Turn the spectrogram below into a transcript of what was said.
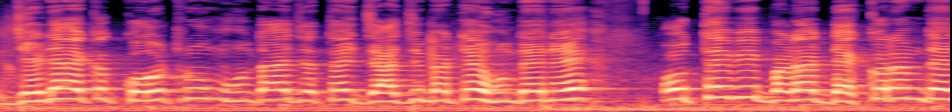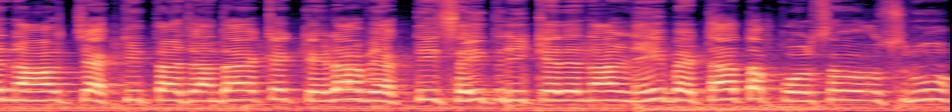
ਜਿਹੜਾ ਇੱਕ ਕੋਰਟ ਰੂਮ ਹੁੰਦਾ ਹੈ, ਜਿੱਥੇ ਜੱਜ ਬੈਠੇ ਹੁੰਦੇ ਨੇ ਉੱਥੇ ਵੀ ਬੜਾ ਡੈਕੋਰਮ ਦੇ ਨਾਲ ਚੈੱਕ ਕੀਤਾ ਜਾਂਦਾ ਹੈ ਕਿ ਕਿਹੜਾ ਵਿਅਕਤੀ ਸਹੀ ਤਰੀਕੇ ਦੇ ਨਾਲ ਨਹੀਂ ਬੈਠਾ ਤਾਂ ਪੁਲਿਸ ਉਸ ਨੂੰ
